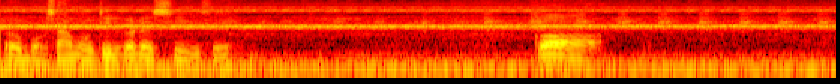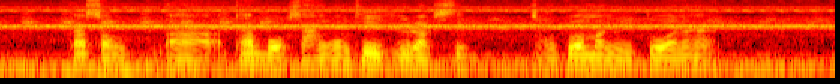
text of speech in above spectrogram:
เออบวกสามคงที่ก็ได้สี่สิ ก็ ถ้าสองอ่าถ้าบวกสามคงที่คือหลักสิบสองตัวมาหนึ่งตัวนะฮะ ผ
